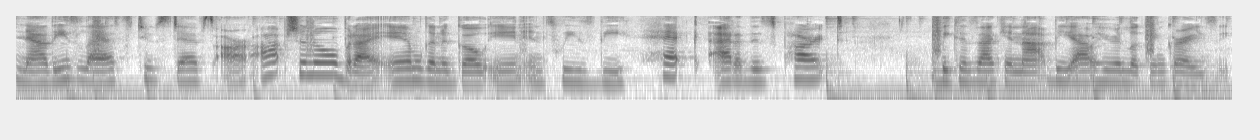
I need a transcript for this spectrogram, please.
Now these last two steps are optional, but I am going to go in and tweeze the heck out of this part because I cannot be out here looking crazy.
